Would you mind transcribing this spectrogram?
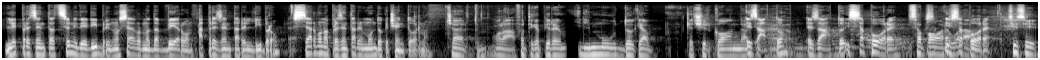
le presentazioni dei libri non servono davvero a presentare il libro, servono a presentare il mondo che c'è intorno. Certo, voilà, farti capire il mood che, ha- che circonda. Esatto, esatto, il sapore, sapore, il voilà. sapore. Sì, sì.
